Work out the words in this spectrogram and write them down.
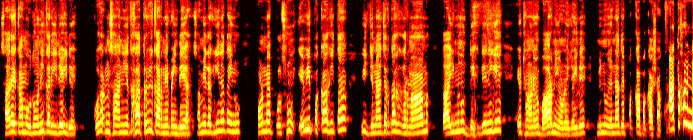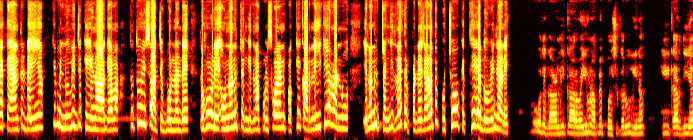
ਸਾਰੇ ਕੰਮ ਉਦੋਂ ਨਹੀਂ ਕਰੀਦੇ ਹੋਈਦੇ। ਕੁਝ ਇਨਸਾਨੀਅਤ ਖਾਤਰ ਵੀ ਕਰਨੇ ਪੈਂਦੇ ਆ। ਸਮਝ ਲੱਗੀ ਨਾ ਤੈਨੂੰ? ਹੁਣ ਮੈਂ ਪੁਲਿਸ ਨੂੰ ਇਹ ਵੀ ਪੱਕਾ ਕੀਤਾ ਵੀ ਜਿੰਨਾ ਚਿਰ ਤੱਕ ਗੁਰਨਾਮ ਤਾਈ ਮੈਨੂੰ ਦਿਖਦੇ ਨਹੀਂਗੇ ਇਹ ਥਾਣਿਓਂ ਬਾਹਰ ਨਹੀਂ ਆਉਣੇ ਚਾਹੀਦੇ ਮੈਨੂੰ ਇਹਨਾਂ ਤੇ ਪੱਕਾ ਪੱਕਾ ਸ਼ੱਕ ਆ ਤਾਂ ਹੁਣ ਮੈਂ ਕਹਿਣ ਤੇ ਡਈ ਆ ਕਿ ਮੈਨੂੰ ਵੀ ਯਕੀਨ ਆ ਗਿਆ ਵਾ ਤੇ ਤੂੰ ਹੀ ਸੱਚ ਬੋਲਣ ਡੇ ਤੇ ਹੁਣ ਇਹ ਉਹਨਾਂ ਨੂੰ ਚੰਗੀ ਤਰ੍ਹਾਂ ਪੁਲਿਸ ਵਾਲਿਆਂ ਨੂੰ ਪੱਕੀ ਕਰਨੀ ਸੀ ਕਿ ਸਾਨੂੰ ਇਹਨਾਂ ਨੂੰ ਚੰਗੀ ਤਰ੍ਹਾਂ ਇੱਥੇ ਪੱਟੇ ਚਾੜੋ ਤੇ ਪੁੱਛੋ ਕਿੱਥੇ ਆ ਦੋਵੇਂ ਜਾਣੇ? ਉਹ ਤੇ ਗਾਲ ਦੀ ਕਾਰਵਾਈ ਹੁਣ ਆਪੇ ਪੁਲਿਸ ਕਰੂਗੀ ਨਾ ਕੀ ਕਰਦੀ ਆ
